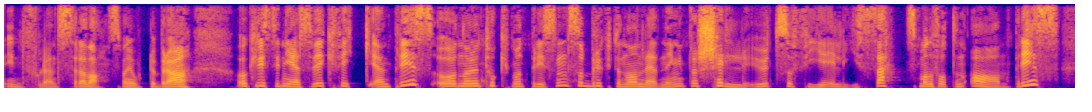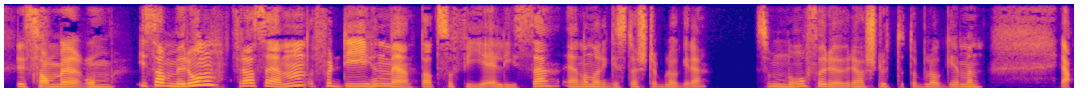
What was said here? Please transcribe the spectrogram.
influensere da, som har gjort det bra. Og Kristin Gjelsvik fikk en pris, og når hun tok imot prisen, så brukte hun anledningen til å skjelle ut Sofie Elise, som hadde fått en annen pris, I samme rom. i samme rom fra scenen fordi hun mente at Sofie Elise, en av Norges største bloggere, som nå for øvrig har sluttet å blogge, men ja,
